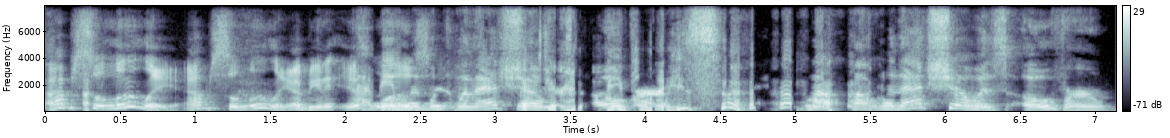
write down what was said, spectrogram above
absolutely, absolutely. I mean, it I mean, was. when, when that show was over, well, well, when that show was over,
